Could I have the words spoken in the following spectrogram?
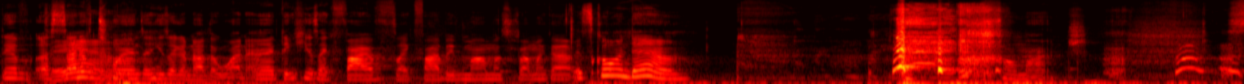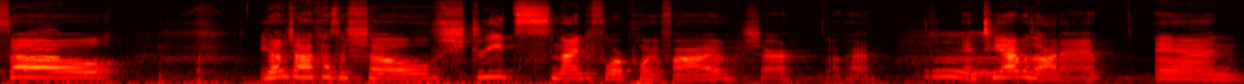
They have a set of twins, and he's like another one. And I think he's like five, like five baby mamas or something like that. It's going down. so much. So, Young Joc has a show, Streetz 94.5. Sure. Okay. And hmm. T.I. was on it. And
